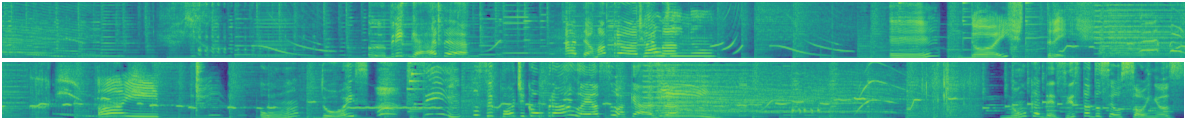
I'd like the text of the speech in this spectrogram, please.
Obrigada! Até uma próxima! Tchauzinho. Um, dois, três. Oi! Um, dois. Sim! Você pode comprá-la, é a sua casa! Nunca desista dos seus sonhos!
